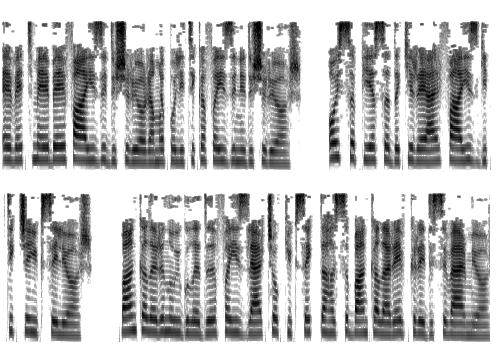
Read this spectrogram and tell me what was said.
Evet MB faizi düşürüyor ama politika faizini düşürüyor. Oysa piyasadaki reel faiz gittikçe yükseliyor. Bankaların uyguladığı faizler çok yüksek, dahası bankalar ev kredisi vermiyor.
